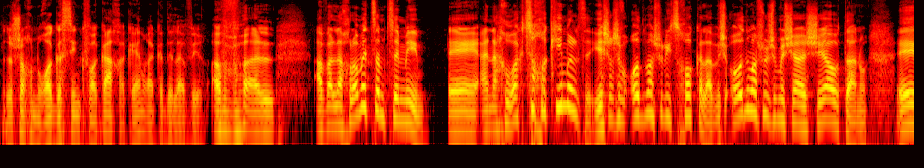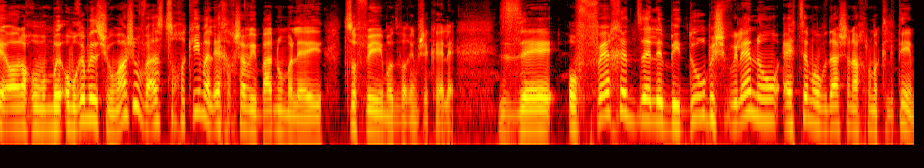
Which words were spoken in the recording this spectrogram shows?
זה לא שאנחנו נורא גסים כבר ככה, כן? רק כדי להעביר. אבל, אבל אנחנו לא מצמצמים. אה, אנחנו רק צוחקים על זה. יש עכשיו עוד משהו לצחוק עליו, יש עוד משהו שמשעשע אותנו. אה, אנחנו אומרים איזשהו משהו, ואז צוחקים על איך עכשיו איבדנו מלא צופים או דברים שכאלה. זה הופך את זה לבידור בשבילנו, עצם העובדה שאנחנו מקליטים.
